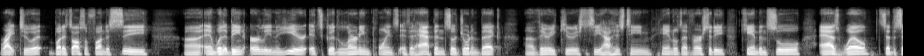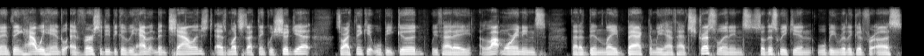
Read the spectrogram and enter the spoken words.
right to it, but it's also fun to see. Uh, and with it being early in the year, it's good learning points if it happens. So Jordan Beck, uh, very curious to see how his team handles adversity. Camden Sewell as well said the same thing. How we handle adversity because we haven't been challenged as much as I think we should yet. So I think it will be good. We've had a, a lot more innings that have been laid back than we have had stressful innings. So this weekend will be really good for us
